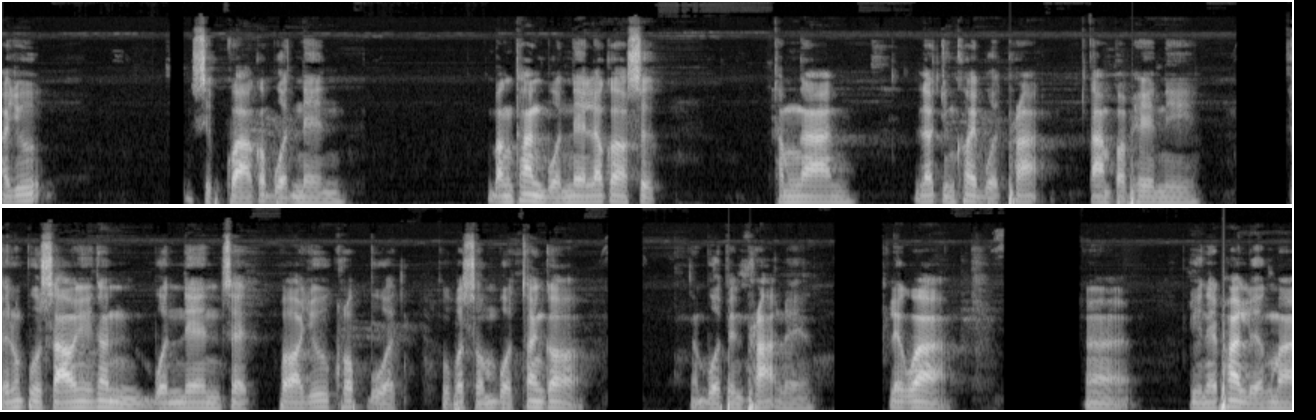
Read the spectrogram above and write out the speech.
อายุสิบกว่าก็บวชเนน บางท่านบวชเนนแล้วก็ศึกทำงาน แล้วจึงค่อยบวชพระตามประเพณี แต่หลวงปู่สาวนี่ท่านบวชเนนเสร็จพออายุครบบวชอุปสมบทท่านก็บวชเป็นพระเลย เรียกว่าออยู่ในผ้าเหลืองมา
